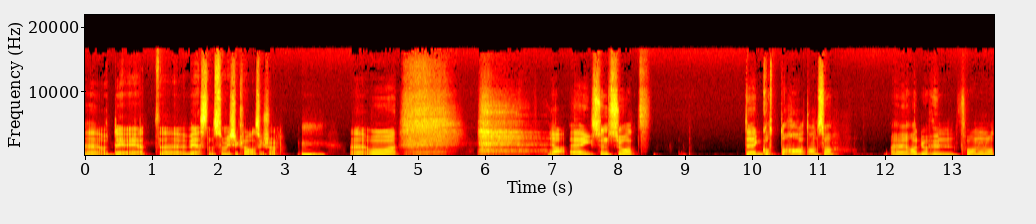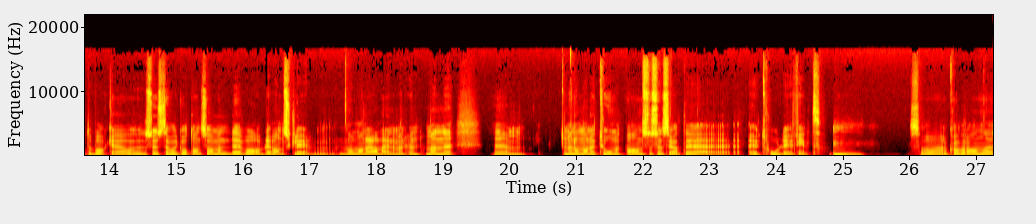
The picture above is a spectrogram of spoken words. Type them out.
Eh, og det er et vesen som ikke klarer seg sjøl. Mm. og ja, jeg syns jo at det er godt å ha et ansvar. Jeg hadde jo hund for noen år tilbake og syntes det var et godt ansvar, men det var, ble vanskelig når man er alene med en hund. Men, um, men når man er to med et barn, så syns jeg at det er utrolig fint. Mm. Så hva var det andre?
